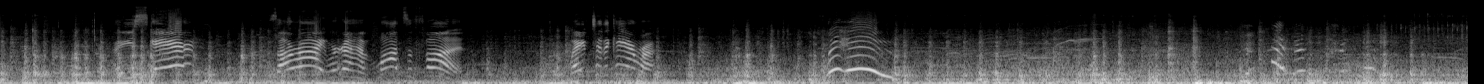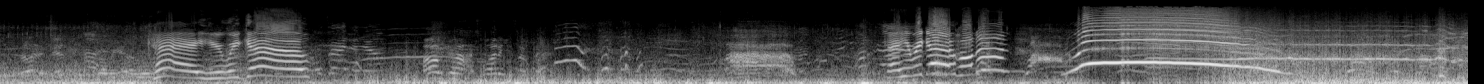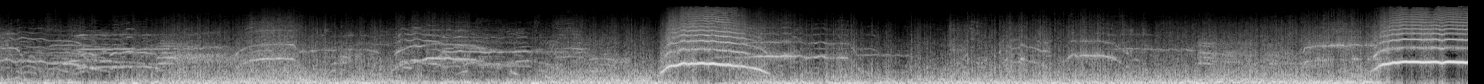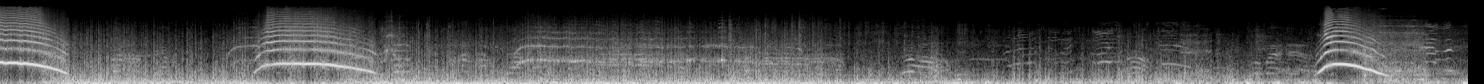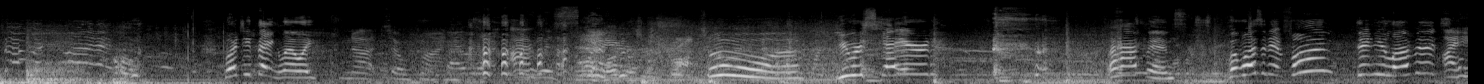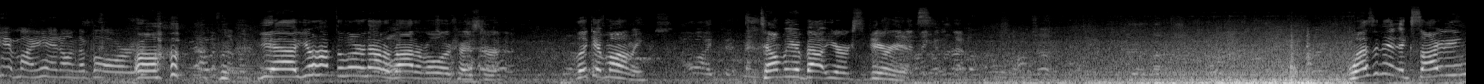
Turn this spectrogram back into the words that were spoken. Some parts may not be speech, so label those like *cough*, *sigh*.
Are you scared? It's all right. We're going to have lots of fun. Wave to the camera. Woohoo! Okay, here we go. Oh gosh, why did you so *laughs* fast? Okay, here we go. Hold on. What'd you think, Lilly? Not so fun. *laughs* I was scared. Oh, you were scared? *coughs* what happens? But wasn't it fun? Didn't you love it? I hit my head on the bar. Uh, *laughs* yeah, you'll have to learn how to ride a roller coaster. Look at mommy. Tell me about your experience. Wasn't it exciting?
